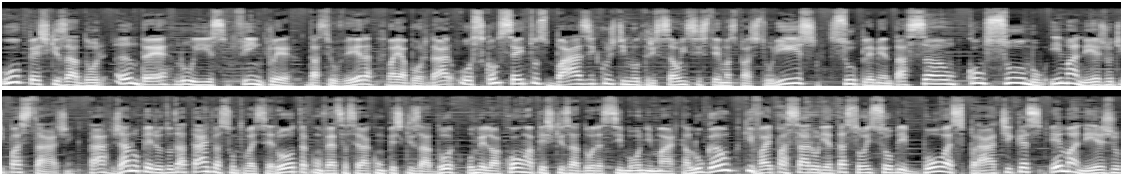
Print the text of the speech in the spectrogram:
o pesquisador André Luiz Finkler da Silveira vai abordar os conceitos básicos de nutrição em sistemas pastoris, suplementação, consumo e manejo de pastagem, tá? Já no período da tarde o assunto vai ser outro, a conversa será com o pesquisador, ou melhor, com a pesquisadora Simone Marta Lugão, que vai passar orientações sobre boas práticas e manejo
